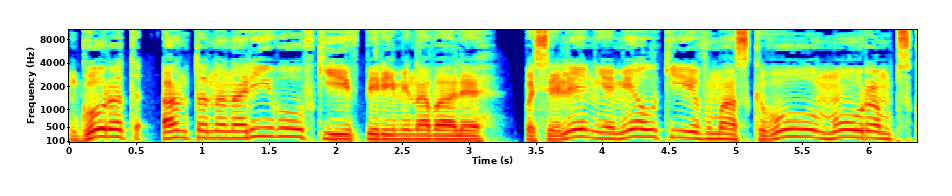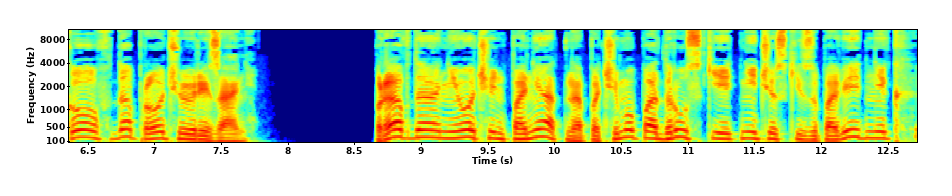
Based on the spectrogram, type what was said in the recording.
Город Антананариву в Киев переименовали, поселения мелкие в Москву, Муром, Псков да прочую Рязань. Правда, не очень понятно, почему под русский этнический заповедник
